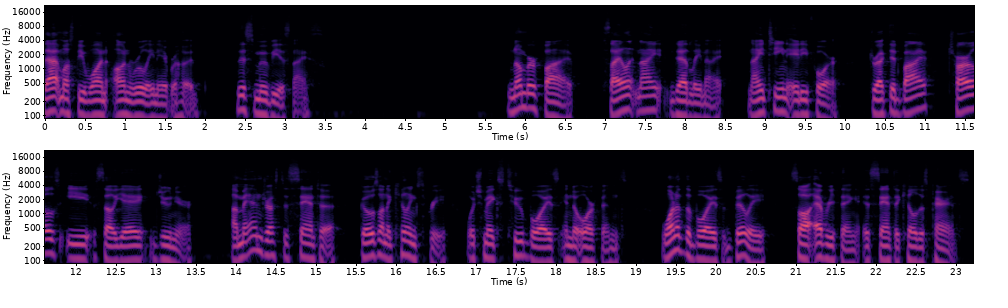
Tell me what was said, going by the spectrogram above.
That must be one unruly neighborhood. This movie is nice. Number 5 Silent Night, Deadly Night, 1984. Directed by Charles E. Sellier Jr. A man dressed as Santa goes on a killing spree, which makes two boys into orphans. One of the boys, Billy, saw everything as Santa killed his parents.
